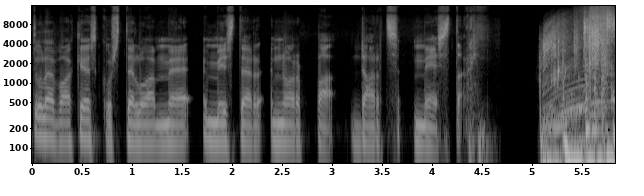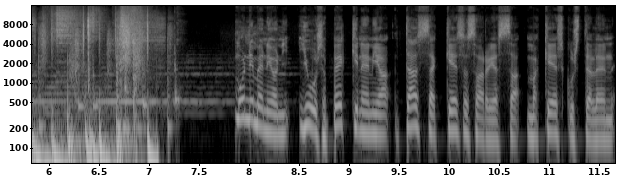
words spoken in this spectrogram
tulevaa keskusteluamme Mr. Norppa Darts-mestari. Mun nimeni on Juusa Pekkinen ja tässä kesäsarjassa mä keskustelen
